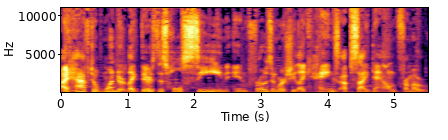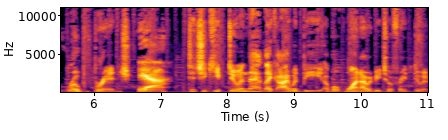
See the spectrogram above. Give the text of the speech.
I have to wonder, like, there's this whole scene in Frozen where she like hangs upside down from a rope bridge. yeah. Did she keep doing that? Like, I would be, uh, well, one, I would be too afraid to do it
